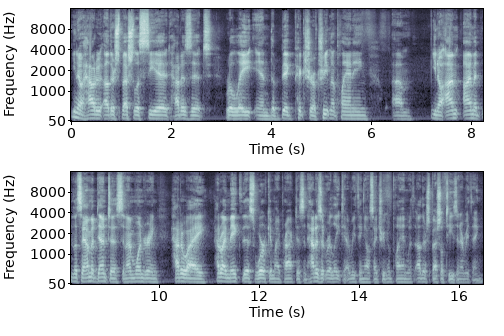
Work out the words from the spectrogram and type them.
you know how do other specialists see it? How does it relate in the big picture of treatment planning? Um, you know, I'm I'm a let's say I'm a dentist and I'm wondering how do I how do I make this work in my practice and how does it relate to everything else I treatment plan with other specialties and everything?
